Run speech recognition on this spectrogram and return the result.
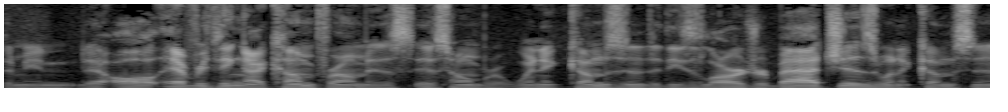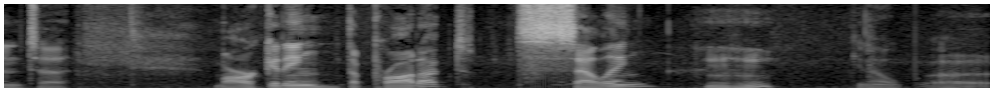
I mean, all everything I come from is is homebrew. When it comes into these larger batches, when it comes into marketing the product, selling, Mm-hmm. you know, uh,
